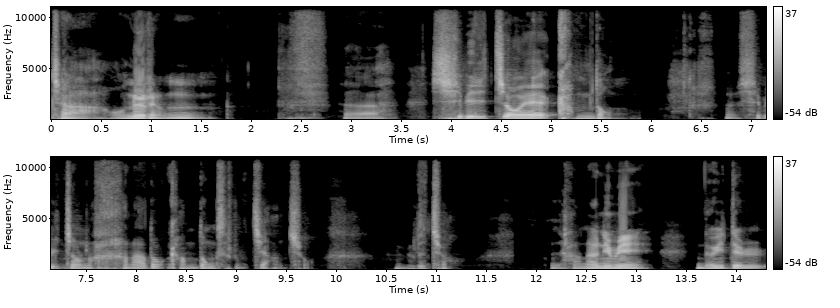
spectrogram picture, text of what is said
자, 오늘은 11조의 어, 감동. 11조는 하나도 감동스럽지 않죠. 그렇죠. 하나님이 너희들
